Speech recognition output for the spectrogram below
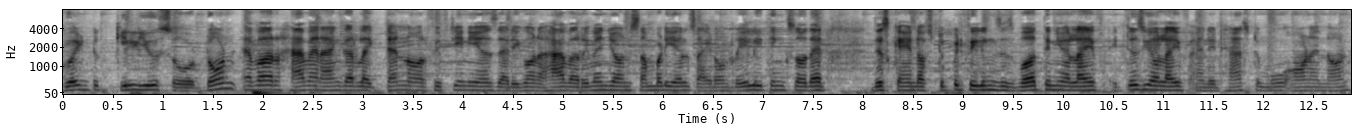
going to kill you. So don't ever have an anger like 10 or 15 years that you're gonna have a revenge on somebody else. I don't really think so that this kind of stupid feelings is worth in your life. It is your life and it has to move on and on.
